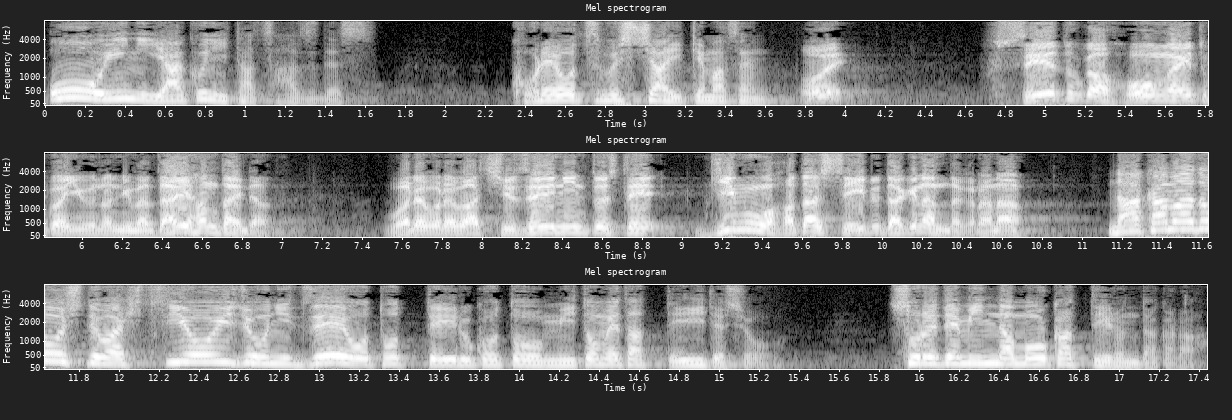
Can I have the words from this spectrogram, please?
大いに役に立つはずです。これを潰しちゃいけません。おい、不正とか法外とか言うのには大反対だ。我々は酒税人として義務を果たしているだけなんだからな。仲間同士では必要以上に税を取っていることを認めたっていいでしょう。それでみんな儲かっているんだから。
